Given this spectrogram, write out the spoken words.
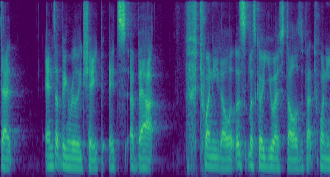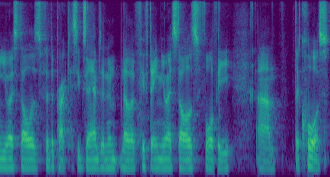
that ends up being really cheap. It's about twenty dollars. Let's let's go US dollars. About twenty US dollars for the practice exams and another fifteen US dollars for the um, the course.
